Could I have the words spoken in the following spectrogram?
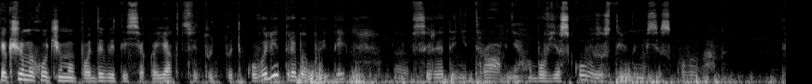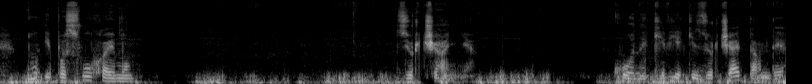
Якщо ми хочемо подивитися, як цвітуть тут ковалі, треба прийти е, всередині травня. Обов'язково зустрінемося з ковалами. Ну і послухаємо дзюрчання коників, які зюрчать там, де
